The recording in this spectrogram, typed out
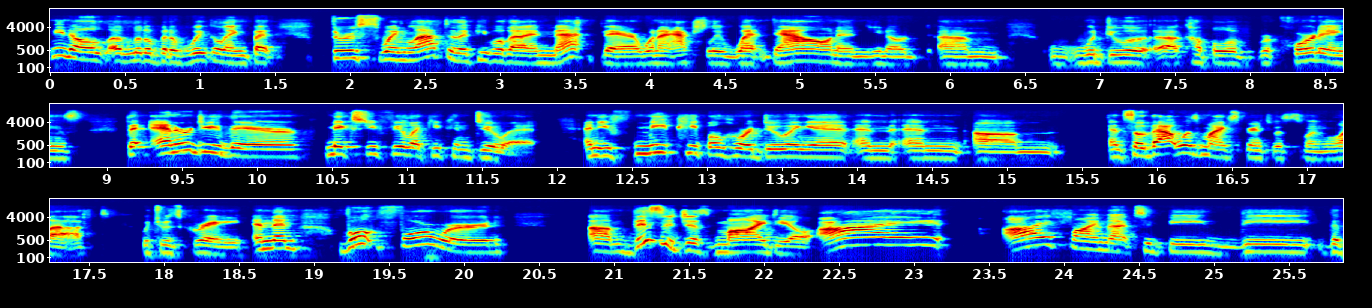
you know a little bit of wiggling. But through Swing Left and the people that I met there, when I actually went down and you know um, would do a, a couple of recordings, the energy there makes you feel like you can do it, and you meet people who are doing it, and and um, and so that was my experience with Swing Left, which was great. And then Vote Forward um, this is just my deal. I I find that to be the the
